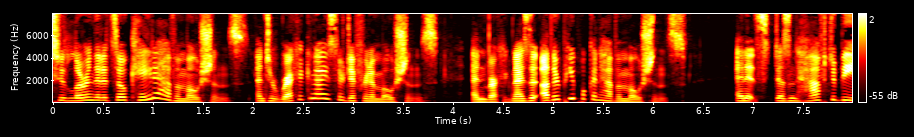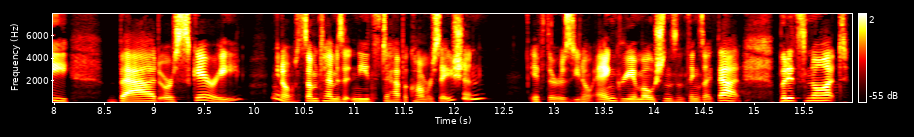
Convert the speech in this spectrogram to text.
to learn that it's okay to have emotions and to recognize their different emotions and recognize that other people can have emotions. And it doesn't have to be bad or scary. You know, sometimes it needs to have a conversation if there's, you know, angry emotions and things like that. But it's not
